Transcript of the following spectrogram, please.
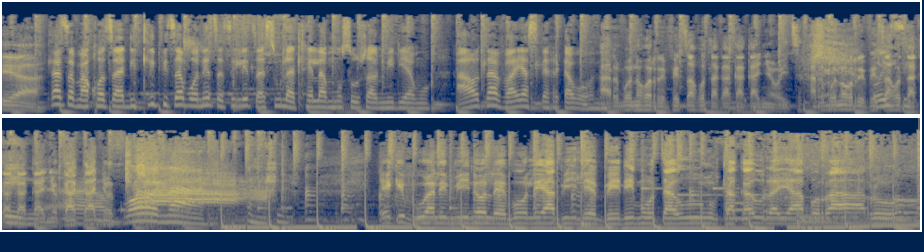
Ya. Tla tsamaya kgotsa ditlipi tsa bone tsatsi le tsatsi o latlhela mo social media mo. A o tla vaya selege ka bone. Ga re bone gore re fetsa go tla ka kakanyo itse. Ga re bone gore re fetsa go tla ka kakanyo. Ah, kakanyo bona. E ke bua le mino lebo le abile bedi mo taung ura ya boraro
